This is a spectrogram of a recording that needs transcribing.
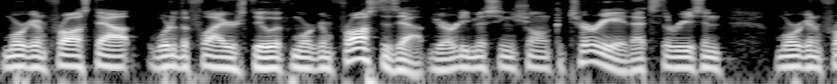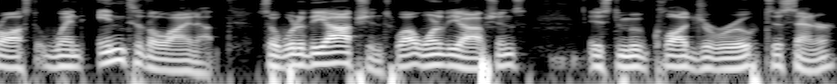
Morgan Frost out. What do the Flyers do if Morgan Frost is out? You're already missing Sean Couturier. That's the reason Morgan Frost went into the lineup. So, what are the options? Well, one of the options is to move Claude Giroux to center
